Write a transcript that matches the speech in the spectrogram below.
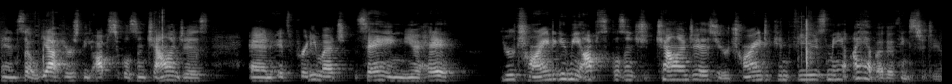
and so, yeah, here's the obstacles and challenges. And it's pretty much saying, you, hey, you're trying to give me obstacles and ch- challenges. You're trying to confuse me. I have other things to do.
